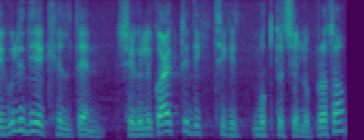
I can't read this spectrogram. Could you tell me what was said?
যেগুলি দিয়ে খেলতেন, সেগুলি কয়েকটি দিক থেকে মুক্ত ছিল। প্রথম,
